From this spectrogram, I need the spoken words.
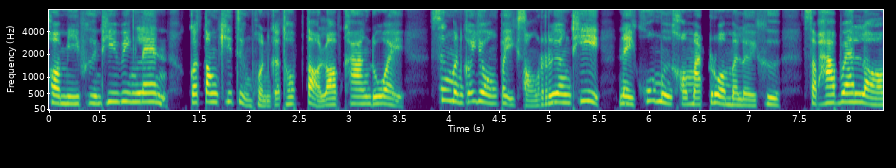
พอมีพื้นที่วิ่งเล่น ก็ต้องคิดถึงผลกระทบต่อรอบข้างด้วย ซึ่งมันก็โยงไปอีกสองเรื่องที่ในคู่มือเขามัดรวมมาเลยคือ สภาพแวดล้อม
